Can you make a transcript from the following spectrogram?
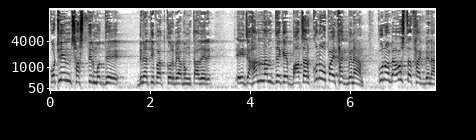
কঠিন শাস্তির মধ্যে দিনাতিপাত করবে এবং তাদের এই জাহান্নাম থেকে বাঁচার কোনো উপায় থাকবে না, কোনো ব্যবস্থা থাকবে না।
